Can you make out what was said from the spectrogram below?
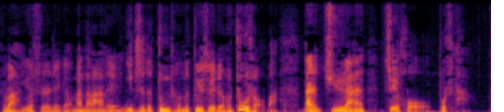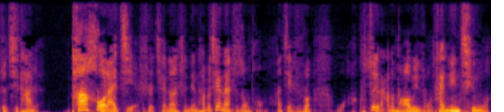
是吧？又是这个曼德拉的一直的忠诚的追随者和助手吧。但是居然最后不是他，是其他人。他后来解释，前段时间他不现在是总统吗？他解释说，我最大的毛病是我太年轻了。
